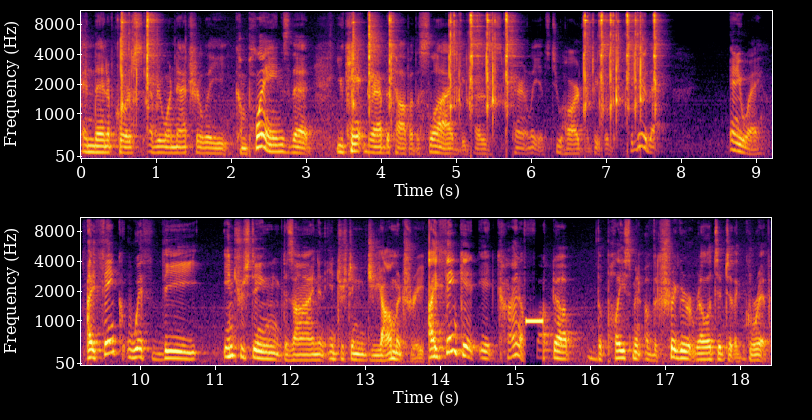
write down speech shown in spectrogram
And then of course everyone naturally complains that you can't grab the top of the slide because apparently it's too hard for people to do that. Anyway, I think with the interesting design and interesting geometry, I think it, it kind of fucked up the placement of the trigger relative to the grip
